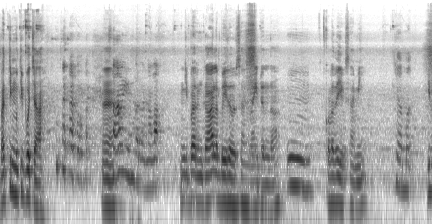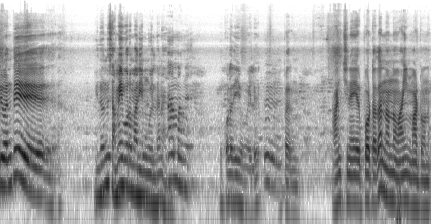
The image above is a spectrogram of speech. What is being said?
பத்தி முத்தி போச்சா? சாமி நல்லா. இங்கே பாருங்க கால பைரவர் சாமி வாங்கிட்டு வந்தோம் குலதெய்வ சாமி. ஆமாம் இது வந்து இது வந்து சமயபுரம் மாரியம்மன் கோயில் தானே? ஆமாங்க. இது குலதெய்வ கோயில். பாருங்க. ஆஞ்சநேயர் போட்டால் தான் இன்னும் வாங்கி மாட்டோன்னு.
